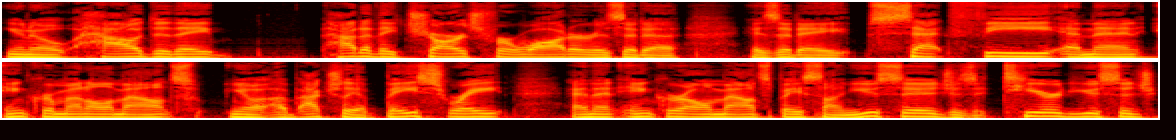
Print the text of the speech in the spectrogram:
you know, how do they how do they charge for water? Is it a is it a set fee and then incremental amounts? You know, actually a base rate and then incremental amounts based on usage. Is it tiered usage?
